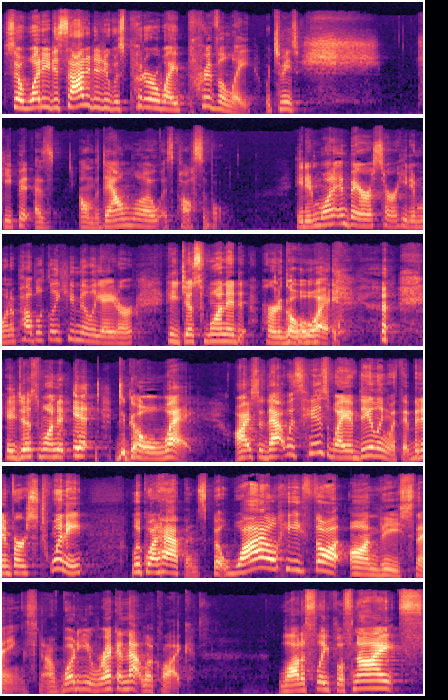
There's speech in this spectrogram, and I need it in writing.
So, what he decided to do was put her away privily, which means shh, keep it as on the down low as possible. He didn't want to embarrass her, he didn't want to publicly humiliate her, he just wanted her to go away. he just wanted it to go away. All right, so that was his way of dealing with it. But in verse 20, look what happens. But while he thought on these things, now what do you reckon that looked like? A lot of sleepless nights,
